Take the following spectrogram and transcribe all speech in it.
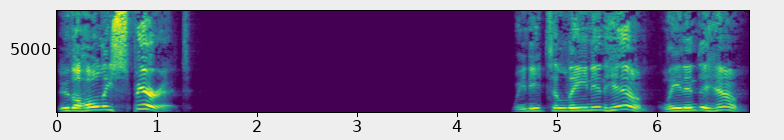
through the Holy Spirit. We need to lean in Him, lean into Him.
